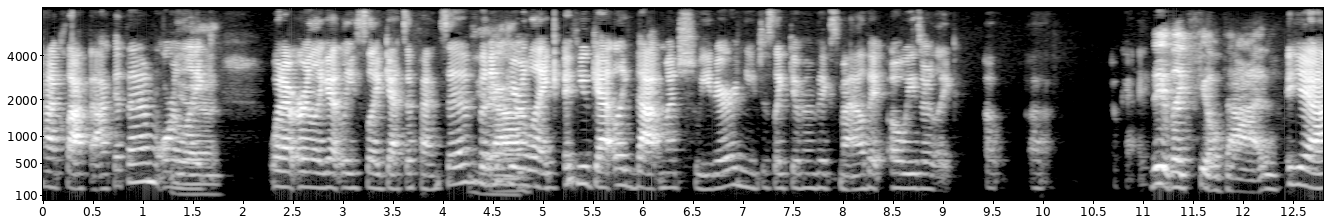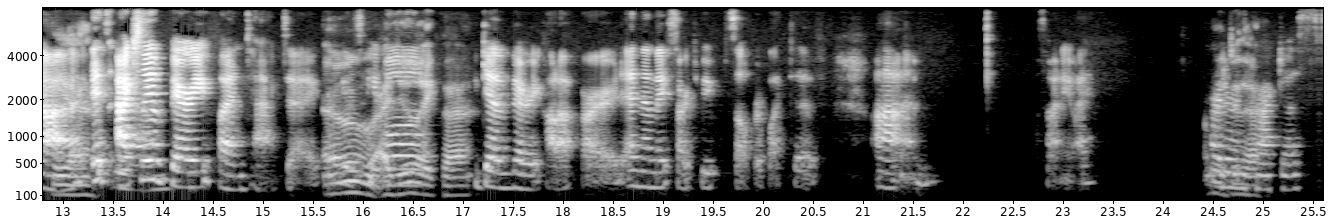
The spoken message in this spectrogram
kind of clap back at them or like whatever, or like at least like get defensive. But Yeah. if you're like, if you get like that much sweeter and you just like give them a big smile, they always are like, okay. They like feel bad. Yeah, Yeah. it's actually a very fun tactic. Oh, I do like that. Get very caught off guard, and then they start to be self-reflective. Um, so anyway, I'm gonna Harder do in that. practice.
